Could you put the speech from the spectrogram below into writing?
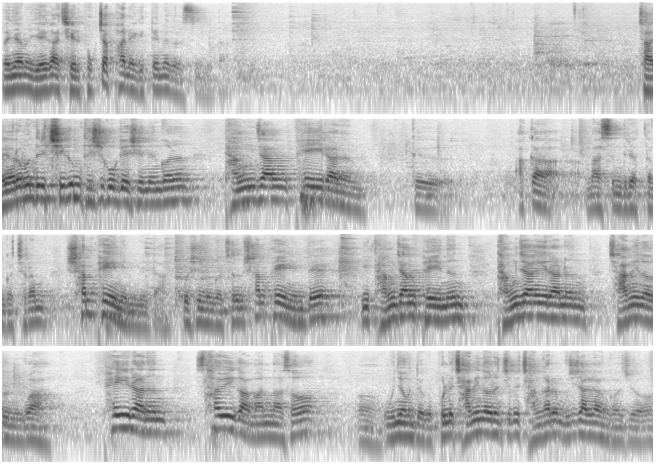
왜냐하면 얘가 제일 복잡한 애기 때문에 그렇습니다. 자, 여러분들이 지금 드시고 계시는 거는 당장페이라는 그 아까 말씀드렸던 것처럼 샴페인입니다. 보시는 것처럼 샴페인인데 이 당장페이는 당장이라는 장인어른과 페이라는 사위가 만나서 어, 운영되고 본래 장인어른 집에 장가를 무지 잘 간 거죠.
